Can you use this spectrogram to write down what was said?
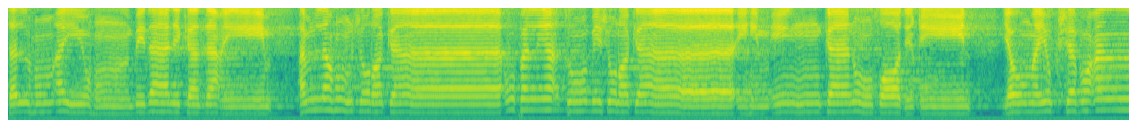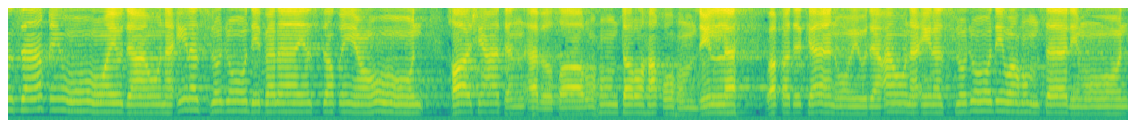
سلهم أيهم بذلك زعيم أم لهم شركاء فليأتوا بشركائهم إن كانوا صادقين يوم يكشف عن ساق ويدعون إلى السجود فلا يستطيعون خاشعة أبصارهم ترهقهم ذلة وقد كانوا يدعون إلى السجود وهم سالمون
